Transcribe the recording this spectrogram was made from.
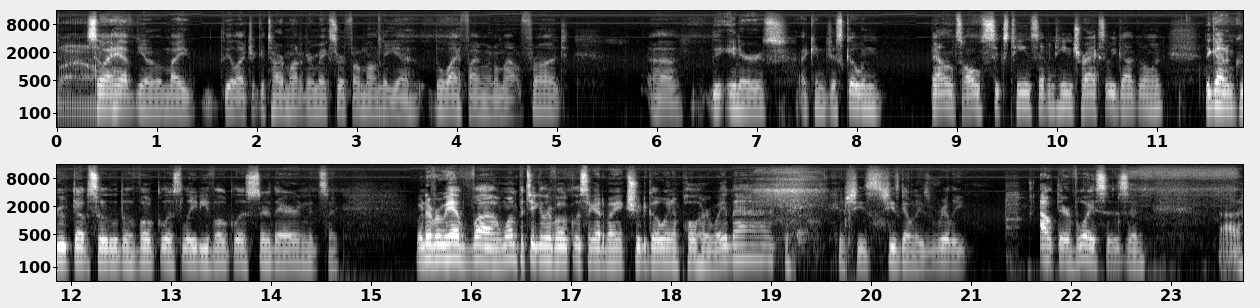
Wow. So I have you know my the electric guitar monitor mixer if I'm on the uh, the Wi-Fi when I'm out front. Uh, the inners I can just go and balance all 16, 17 tracks that we got going. They got them grouped up so the vocalists, lady vocalists are there, and it's like whenever we have uh, one particular vocalist, I got to make sure to go in and pull her way back because she's she's got these really out there voices and. Uh,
